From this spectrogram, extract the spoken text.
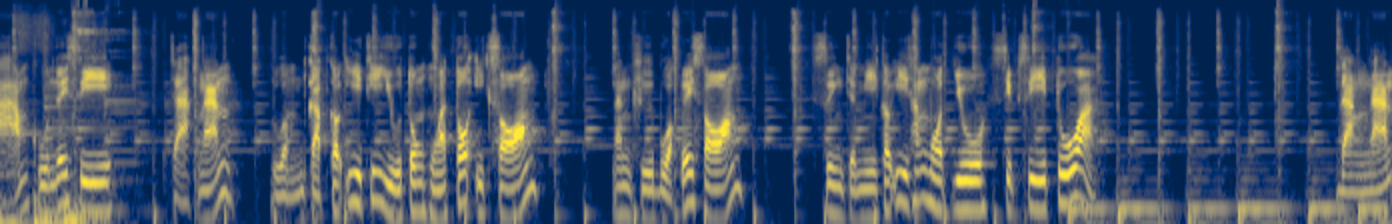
3 คูณด้วย 4 จากนั้นรวมกับเก้าอี้ที่อยู่ตรงหัวโต๊ะอีก 2 นั่นคือบวกด้วย 2 ซึ่งจะมีเก้าอี้ทั้งหมดอยู่ 14 ตัว ดังนั้น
